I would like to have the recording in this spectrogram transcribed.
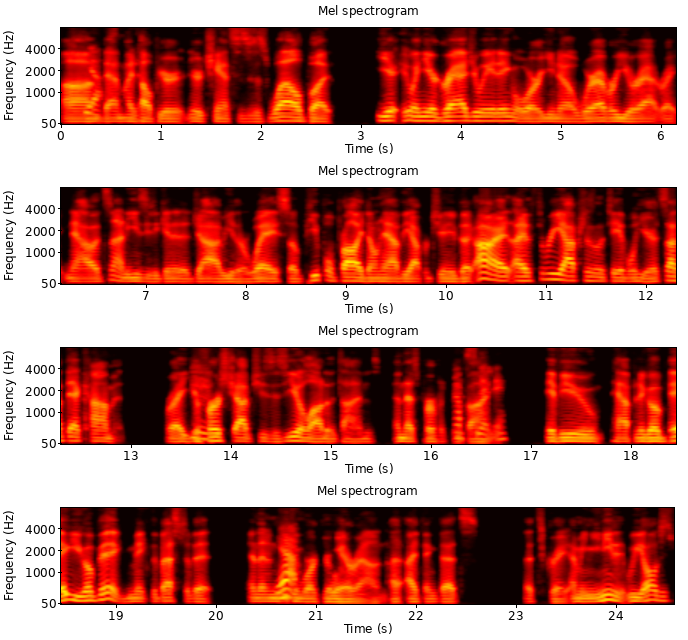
um, yes. that might help your your chances as well. But you, when you're graduating or you know wherever you're at right now, it's not easy to get a job either way. So people probably don't have the opportunity to be like, all right, I have three options on the table here. It's not that common, right? Your mm. first job chooses you a lot of the times, and that's perfectly Absolutely. fine. If you happen to go big, you go big, make the best of it and then yeah. you can work your way around. I, I, think that's that's great. I mean, you need it. We all just,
